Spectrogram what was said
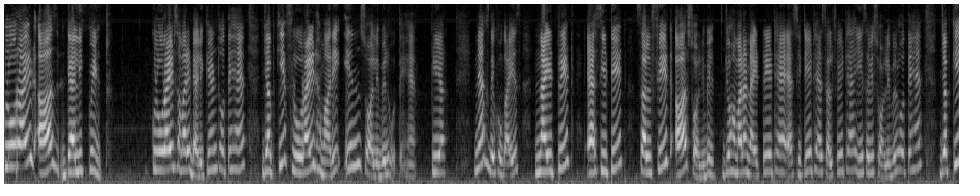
क्लोराइड आज डेलिक्वेंट क्लोराइड्स हमारे डेलिकेंट होते हैं, जबकि फ्लोराइड हमारे इनसॉलेबल होते हैं। क्लियर नेक्स्ट देखो guys nitrate acetate sulphate are soluble जो हमारा नाइट्रेट है एसीटेट है सल्फेट है, ये सभी सॉलेबल होते हैं, जबकि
